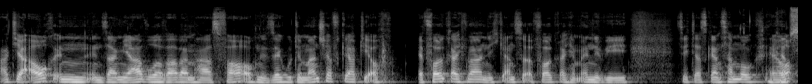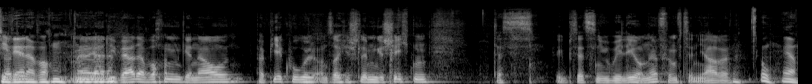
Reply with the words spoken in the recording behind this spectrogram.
hat ja auch in, in seinem Jahr, wo er war beim HSV, auch eine sehr gute Mannschaft gehabt, die auch erfolgreich war, nicht ganz so erfolgreich am Ende, wie sich das ganz Hamburg ich erhofft die Werder-Wochen. Naja, die Werder-Wochen, genau, Papierkugel und solche schlimmen Geschichten. Das gibt es jetzt ein Jubiläum, ne? 15 Jahre. Oh, ja.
